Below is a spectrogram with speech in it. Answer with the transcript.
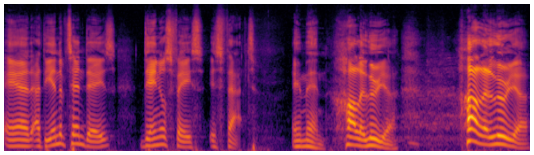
And at the end of 10 days, Daniel's face is fat. Amen. Hallelujah. Hallelujah.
